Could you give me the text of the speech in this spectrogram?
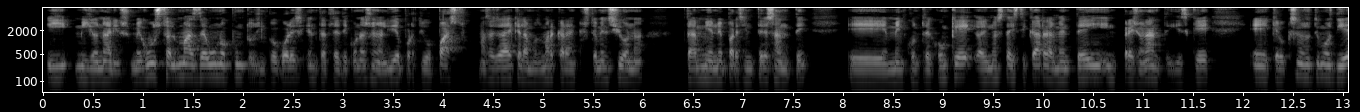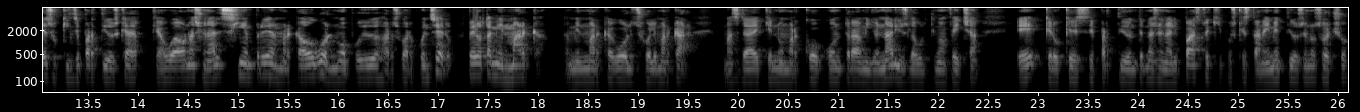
y Millonarios. Me gusta el más de 1.5 goles entre Atlético Nacional y Deportivo Pasto. Más allá de que el ambos marcarán que usted menciona, también me parece interesante eh, me encontré con que hay una estadística realmente impresionante y es que eh, creo que en los últimos 10 o 15 partidos que ha, que ha, jugado Nacional siempre le han marcado gol, no ha podido dejar su arco en cero, pero también marca, también marca gol, suele marcar, más allá de que no marcó contra Millonarios la última fecha, eh, creo que este partido internacional y Pasto, equipos que están ahí metidos en los 8,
